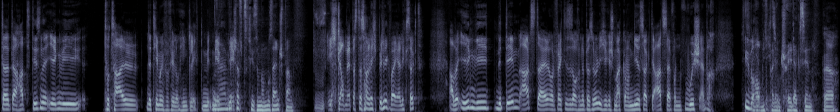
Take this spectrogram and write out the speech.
da, da hat Disney irgendwie total eine Themenverfehlung hingelegt. Mir, ja, Wirtschaftskrise, man muss einsparen. Ich glaube nicht, dass das auch nicht billig war, ehrlich gesagt. Aber irgendwie mit dem Artstyle, oder vielleicht ist es auch ein persönlicher Geschmack, aber mir sagt der Artstyle von Wish einfach Überhaupt nicht. Ich habe mal den Trailer gesehen. Ja.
